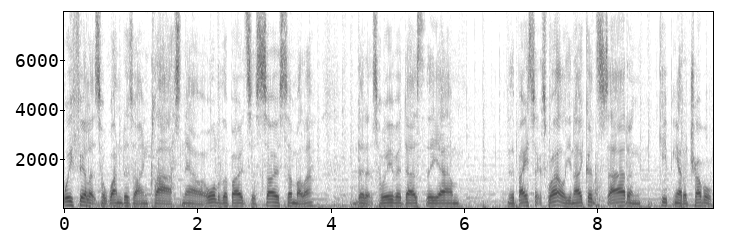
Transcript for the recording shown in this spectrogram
We feel it's a one design class now. All of the boats are so similar that it's whoever does the um, the basics well. You know, good start and keeping out of trouble.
